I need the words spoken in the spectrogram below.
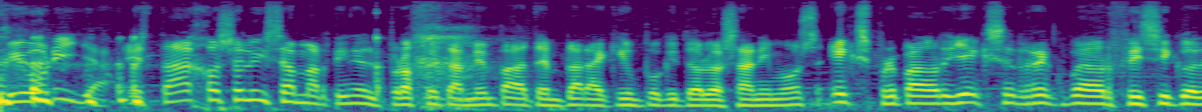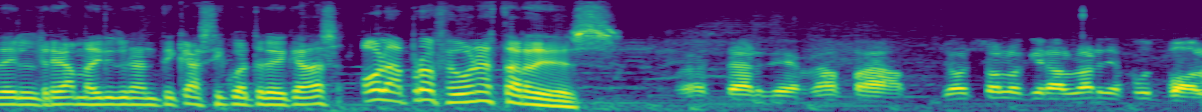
Figurilla. Está José Luis San Martín, el profe, también para templar aquí un poquito los ánimos. Ex preparador y ex recuperador físico del Real Madrid durante casi cuatro décadas. Hola, profe. Buenas tardes. Buenas tardes, Rafa. Yo solo quiero hablar de fútbol.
